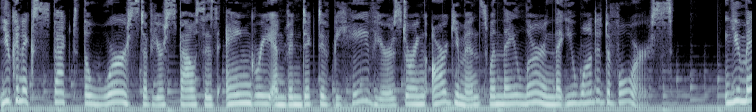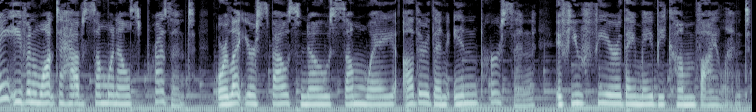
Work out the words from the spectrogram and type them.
you can expect the worst of your spouse's angry and vindictive behaviors during arguments when they learn that you want a divorce. You may even want to have someone else present or let your spouse know some way other than in person if you fear they may become violent.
